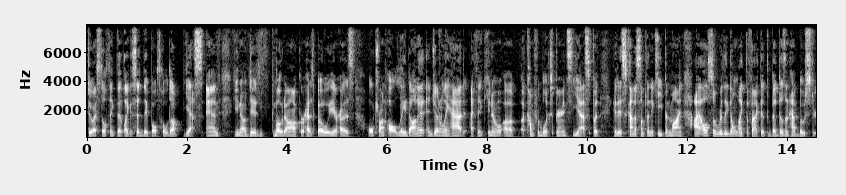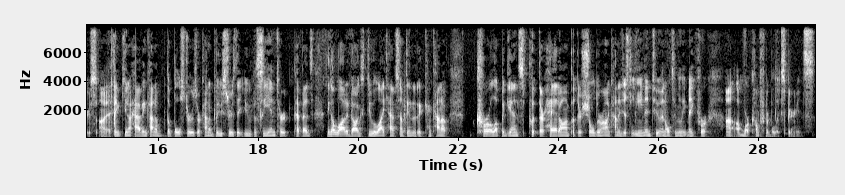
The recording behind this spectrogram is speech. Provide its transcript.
do I still think that, like I said, they both hold up? Yes. And you know, did Modoc or has Bowie or has Ultron all laid on it and generally had, I think, you know, a, a comfortable experience? Yes. But it is kind of something to keep in mind. I also really don't like the fact that the bed doesn't have boosters. Uh, I think you know having kind of the bolsters or kind of boosters that you see in pet beds. I think a lot of dogs do like have something that they can kind of curl up against, put their head on, put their shoulder on, kind of just lean into, and ultimately make for uh, a more comfortable experience.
